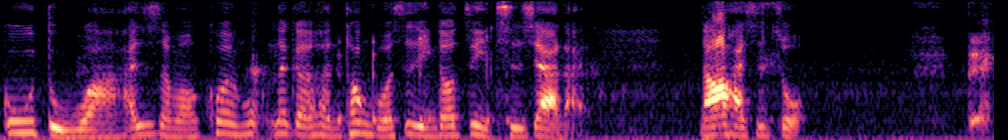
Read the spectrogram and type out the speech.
孤独啊，还是什么困惑，那个很痛苦的事情都自己吃下来，然后还是做。对。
